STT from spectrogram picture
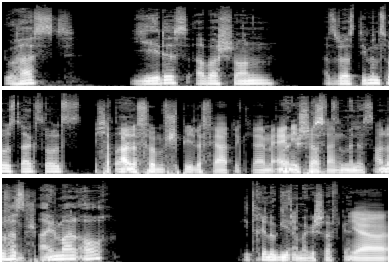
Du hast jedes aber schon, also du hast Demon's Souls, Dark Souls Ich habe alle fünf Spiele fertig, ja, im Percent. zumindest. Und alle du hast Spiele. einmal auch die Trilogie Die- einmal geschafft, gell? Ja,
